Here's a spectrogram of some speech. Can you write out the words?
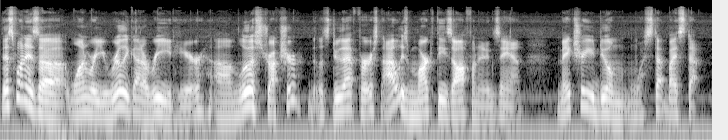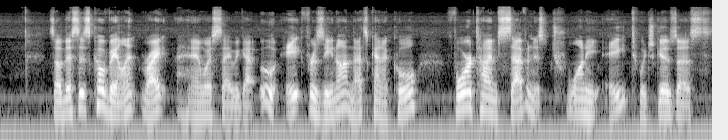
This one is a one where you really got to read here. Um, Lewis structure. Let's do that first. I always mark these off on an exam. Make sure you do them step by step. So this is covalent, right? And we'll say we got ooh eight for xenon. That's kind of cool. Four times seven is 28, which gives us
